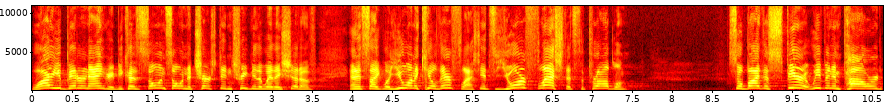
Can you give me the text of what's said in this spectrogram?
Why are you bitter and angry? Because so and so in the church didn't treat me the way they should have. And it's like, well, you want to kill their flesh. It's your flesh that's the problem. So, by the Spirit, we've been empowered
